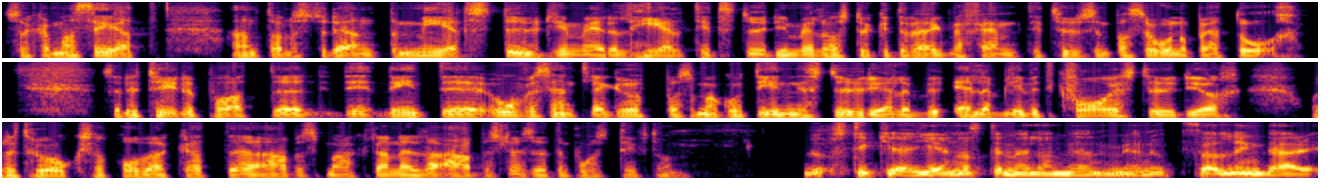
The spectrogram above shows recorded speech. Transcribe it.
så kan man se att antalet studenter med studiemedel, heltidsstudiemedel, har stuckit iväg med 50 000 personer på ett år. Så det tyder på att eh, det, det är inte oväsentliga grupper som har gått in i studier eller, eller blivit kvar i studier. Och Det tror jag också har påverkat eh, arbetsmarknaden eller arbetslösheten positivt. Då. Då sticker jag genast emellan med, med en uppföljning där.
